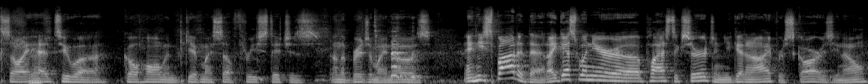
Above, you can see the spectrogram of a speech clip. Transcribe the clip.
so I had to uh, go home and give myself three stitches on the bridge of my nose. And he spotted that. I guess when you're a plastic surgeon, you get an eye for scars, you know.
